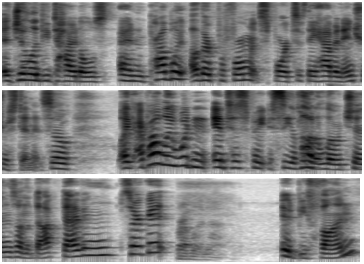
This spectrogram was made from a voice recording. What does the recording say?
agility titles, and probably other performance sports if they have an interest in it. So, like, I probably wouldn't anticipate to see a lot of Löwchens on the dock diving circuit. Probably not. It would be fun.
